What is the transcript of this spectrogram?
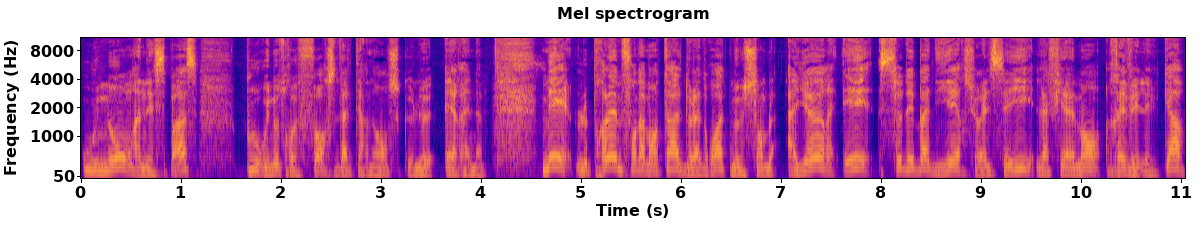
ou non un espace pour une autre force d'alternance que le RN. Mais le problème fondamental de la droite me semble ailleurs et ce débat d'hier sur LCI l'a finalement révélé. Car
